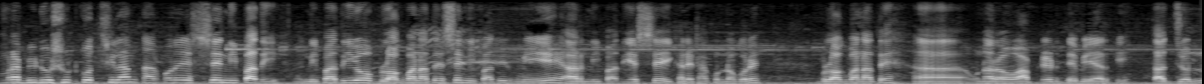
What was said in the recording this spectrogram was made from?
আমরা ভিডিও শ্যুট করছিলাম, তারপরে এসছে নিপাদি। নিপাদিও ব্লগ বানাতে এসছে, নিপাদির মেয়ে আর নিপাদি এসছে এখানে ঠাকুরনগরে ব্লগ বানাতে। ওনারাও আপডেট দেবে আর কি। তার জন্য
